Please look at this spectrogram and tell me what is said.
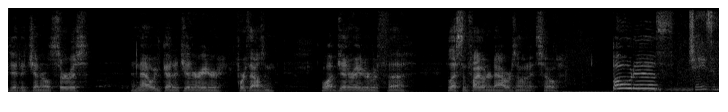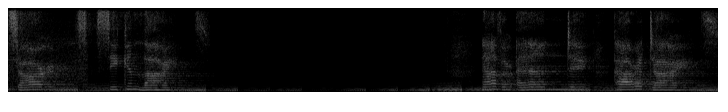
did a general service, and now we've got a generator, 4,000 watt generator with uh, less than 500 hours on it. So bonus! Chasing stars, seeking lights. Never ending paradise.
